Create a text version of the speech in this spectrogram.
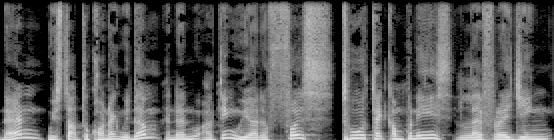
Then we start to connect with them. And then I think we are the first two tech companies leveraging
